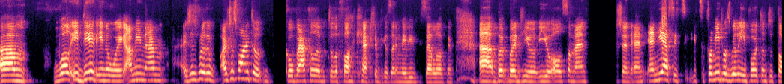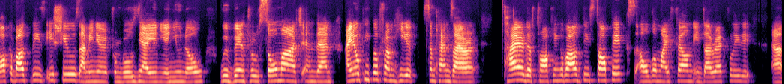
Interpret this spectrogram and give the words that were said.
Um, well, it did in a way. I mean, I'm. I just really, I just wanted to go back a little bit to the father character because I maybe because I love him. Uh, but but you you also mentioned and and yes it's it's for me it was really important to talk about these issues. I mean you're from bosnia and, and you know we've been through so much. And then i know people from here sometimes are tired of talking about these topics although my film indirectly uh,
